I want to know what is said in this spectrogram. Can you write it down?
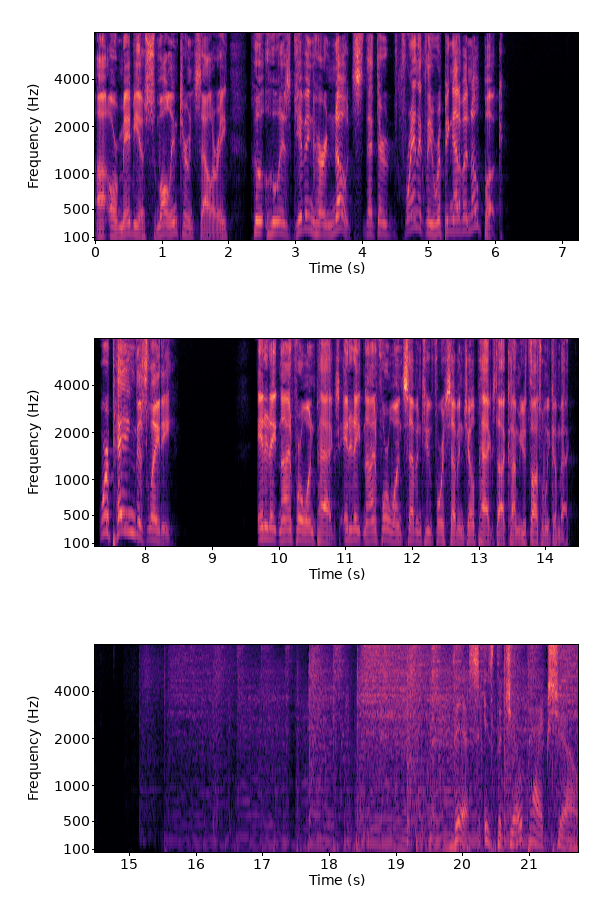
uh, or maybe a small intern salary who, who is giving her notes that they're frantically ripping out of a notebook. We're paying this lady. 888-941-PAGS, 888-941-7247, joepags.com. Your thoughts when we come back. This is the Joe Pags Show.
